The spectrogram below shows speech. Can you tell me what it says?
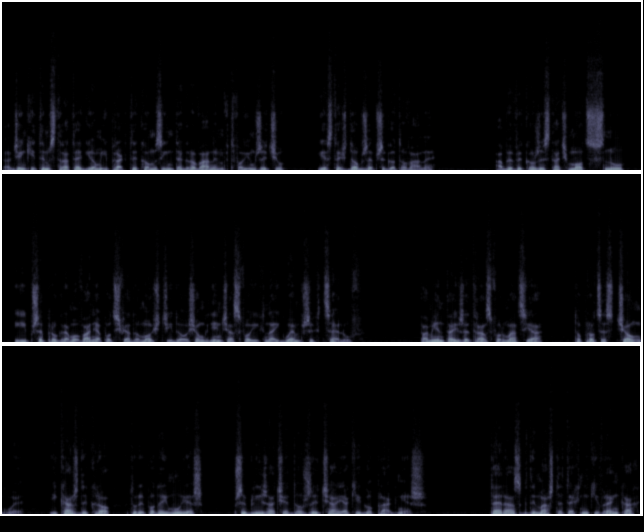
A dzięki tym strategiom i praktykom zintegrowanym w Twoim życiu jesteś dobrze przygotowany, aby wykorzystać moc snu i przeprogramowania podświadomości do osiągnięcia swoich najgłębszych celów. Pamiętaj, że transformacja to proces ciągły i każdy krok, który podejmujesz, przybliża Cię do życia, jakiego pragniesz. Teraz, gdy masz te techniki w rękach,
